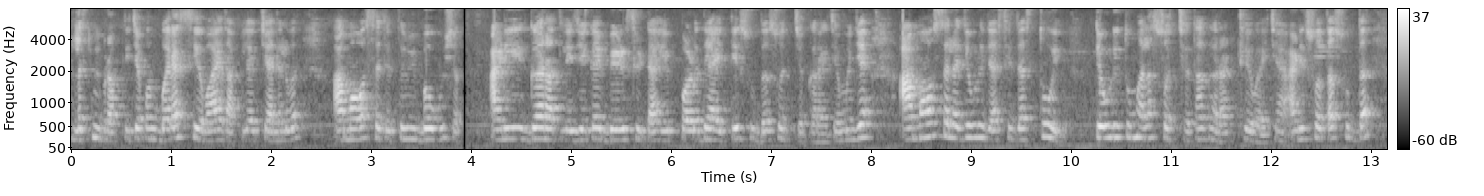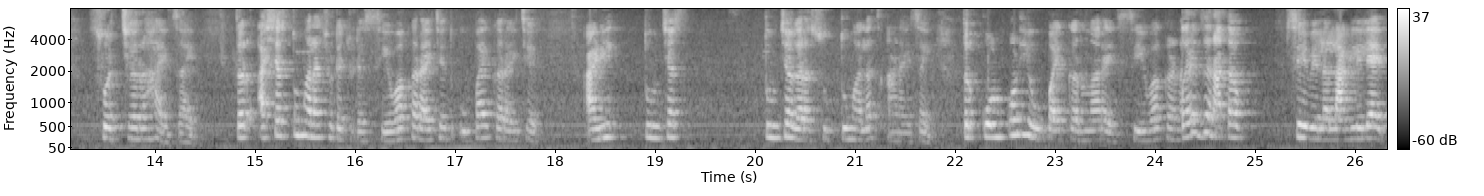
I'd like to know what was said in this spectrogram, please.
लक्ष्मी प्राप्तीच्या पण बऱ्याच सेवा आहेत आपल्या चॅनलवर अमावस्याचे तुम्ही बघू शकता. आणि घरातले जे काही बेडशीट आहे पडदे आहेत ते सुद्धा स्वच्छ करायचे. म्हणजे अमावस्याला जेवढी जास्तीत जास्त होईल तेवढी तुम्हाला स्वच्छता घरात ठेवायची आहे आणि स्वतःसुद्धा स्वच्छ राहायचं आहे. तर अशाच तुम्हाला छोट्या छोट्या सेवा करायच्या आहेत उपाय करायचे आहेत आणि तुमच्या तुमच्या घरात सुख तुम्हालाच आणायचं आहे. तर कोण कोण हे उपाय करणार आहे सेवा करणार? बरेच जण आता सेवेला लागलेले आहेत.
